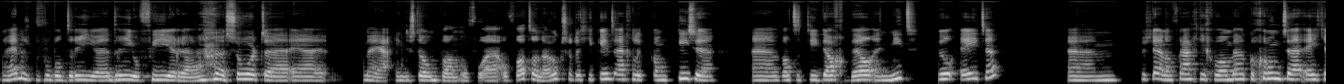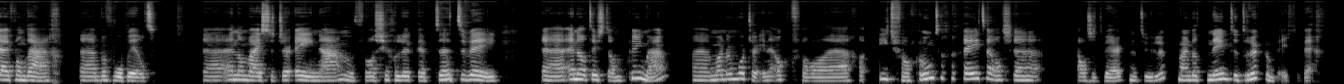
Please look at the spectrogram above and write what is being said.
hè, dus bijvoorbeeld drie, uh, drie of vier soorten nou ja, in de stoompan of, of wat dan ook. Zodat je kind eigenlijk kan kiezen wat het die dag wel en niet wil eten. Um, dus ja, dan vraag je gewoon welke groenten eet jij vandaag bijvoorbeeld. en dan wijst het er één aan, of als je geluk hebt twee. en dat is dan prima. Maar dan wordt er in elk geval iets van groente gegeten, als, als het werkt natuurlijk. Maar dat neemt de druk een beetje weg,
